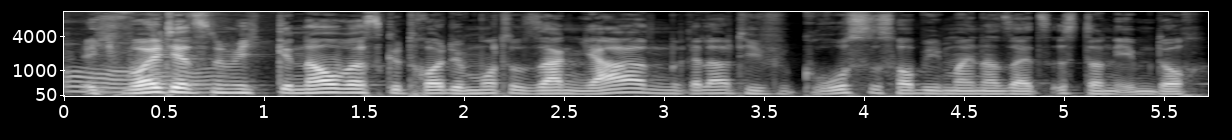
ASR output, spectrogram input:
Oh. Ich wollte jetzt nämlich genau was getreu dem Motto sagen, ja, ein relativ großes Hobby meinerseits ist dann eben doch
